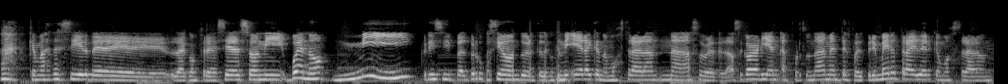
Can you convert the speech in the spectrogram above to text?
¿Qué más decir de la conferencia de Sony? Bueno, mi principal preocupación durante la conferencia era que no mostraran nada sobre The Last Guardian. Afortunadamente fue el primer tráiler que mostraron.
